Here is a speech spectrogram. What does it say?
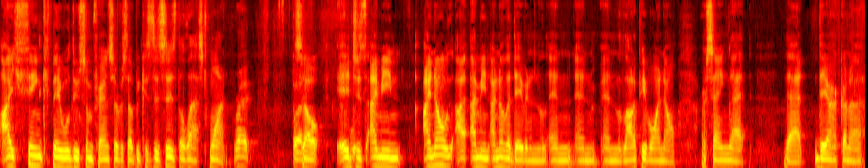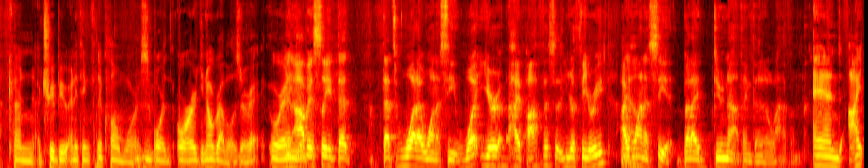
I think they will do some fan service though because this is the last one. Right. But so it just, I mean, I know, I, I mean, I know that David and, and and and a lot of people I know are saying that that they aren't gonna contribute anything for the Clone Wars or or you know Rebels or or Mm-hmm. and obviously that that's what I want to see. What your hypothesis, your theory, I want to see it, but I do not think that it will happen. and I.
